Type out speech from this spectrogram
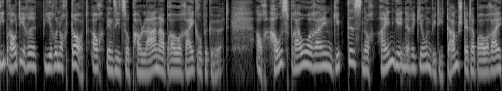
die braut ihre Biere noch dort, auch wenn sie zur Paulaner Brauereigruppe gehört. Auch Hausbrauereien gibt es, noch einige in der Region, wie die Darmstädter Brauerei.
